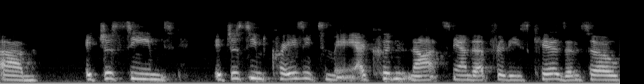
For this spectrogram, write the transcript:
Um, it just seemed it just seemed crazy to me. I couldn't not stand up for these kids, and so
